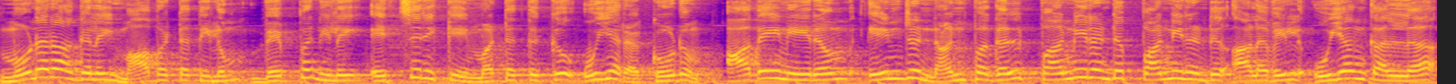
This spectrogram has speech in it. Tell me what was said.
முனராகலை மாவட்டத்திலும் வெப்பநிலை எச்சரிக்கை மட்டத்துக்கு உயரக்கூடும். அதே நேரம் இன்று நண்பகல் பன்னிரண்டு பன்னிரண்டு அளவில் உயங்கல்ல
